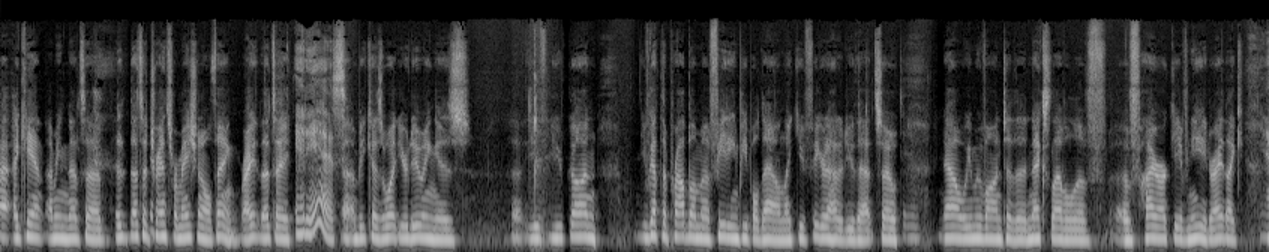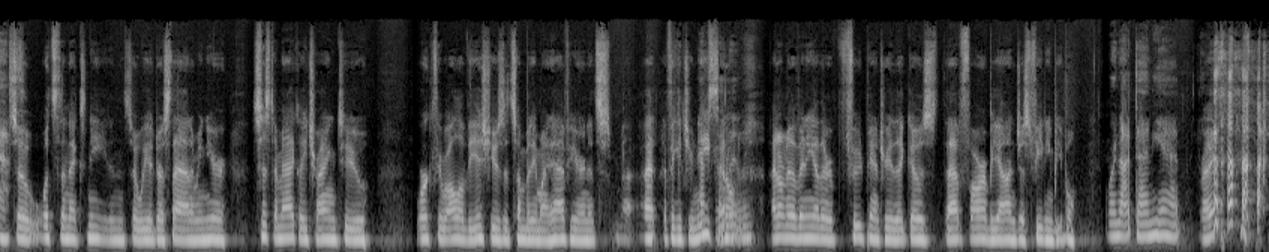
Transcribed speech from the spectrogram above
I, I can't. I mean, that's a that's a transformational thing, right? That's a it is. uh, because what you're doing is uh, you've you've gone you've got the problem of feeding people down like you figured out how to do that so now we move on to the next level of of hierarchy of need right like Yes. so what's the next need and so we address that i mean you're systematically trying to work through all of the issues that somebody might have here and it's i, I think it's unique. I don't, I don't know of any other food pantry that goes that far beyond just feeding people. We're not done yet. right?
